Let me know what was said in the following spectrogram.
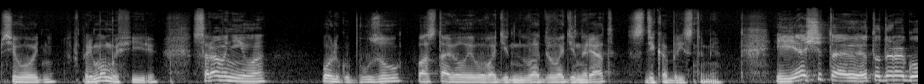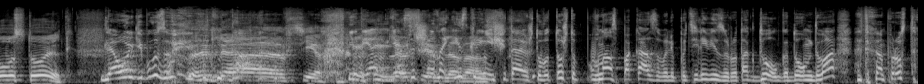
сегодня в прямом эфире сравнила Ольгу Бузову, поставила его в один, в один ряд с декабристами. И я считаю, это дорогого стоит. Для Ольги Бузовой? Для всех. Нет, я, совершенно искренне нас. считаю, что вот то, что у нас показывали по телевизору так долго, «Дом-2», это просто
